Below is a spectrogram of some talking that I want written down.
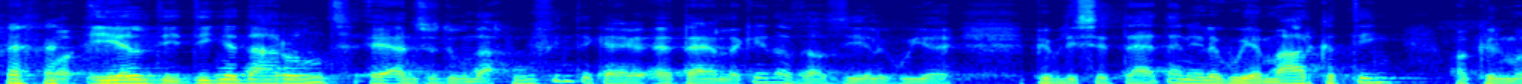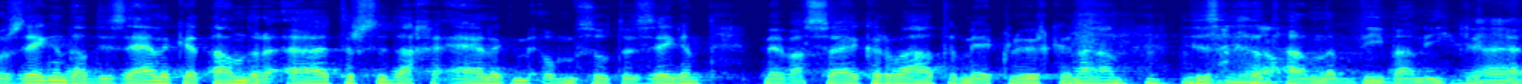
maar heel die dingen daar rond, en ze doen dat goed, vind ik uiteindelijk. Hè, dat, dat is hele goede publiciteit en hele goede marketing. Maar ik wil maar zeggen, dat is eigenlijk het andere uiterste, dat je eigenlijk, om zo te zeggen, met wat suikerwater, met kleurken aan, dus dat ja. dan op die manier. Ja, ja,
